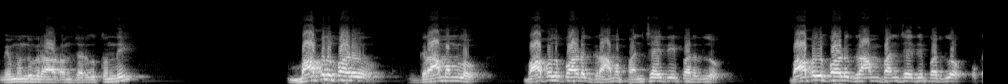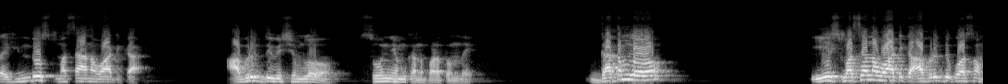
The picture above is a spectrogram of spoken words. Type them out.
మీ ముందుకు రావడం జరుగుతుంది. బాపులపాడు గ్రామంలో బాపులపాడు గ్రామ పంచాయతీ పరిధిలో బాపులపాడు గ్రామ పంచాయతీ పరిధిలో ఒక హిందూ శ్మశాన వాటిక అభివృద్ధి విషయంలో శూన్యం కనపడుతుంది. గతంలో ఈ శ్మశాన వాటిక అభివృద్ధి కోసం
